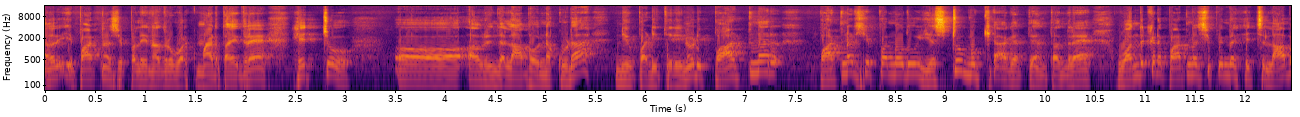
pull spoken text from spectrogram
ಅಂದರೆ ಈ ಪಾರ್ಟ್ನರ್ಶಿಪ್ಪಲ್ಲಿ ಏನಾದರೂ ವರ್ಕ್ ಮಾಡ್ತಾ ಇದ್ದರೆ ಹೆಚ್ಚು ಅವರಿಂದ ಲಾಭವನ್ನು ಕೂಡ ನೀವು ಪಡಿತೀರಿ. ನೋಡಿ ಪಾರ್ಟ್ನರ್ ಪಾರ್ಟ್ನರ್ಶಿಪ್ ಅನ್ನೋದು ಎಷ್ಟು ಮುಖ್ಯ ಆಗತ್ತೆ ಅಂತಂದರೆ, ಒಂದು ಕಡೆ ಪಾರ್ಟ್ನರ್ಶಿಪ್ಪಿಂದ ಹೆಚ್ಚು ಲಾಭ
